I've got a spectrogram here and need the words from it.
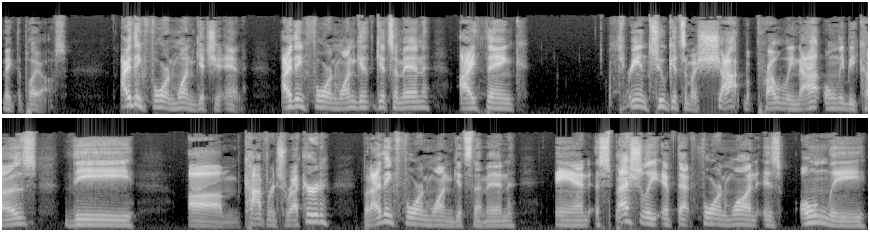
make the playoffs. I think 4 and 1 gets you in. I think four and one get, gets them in. I think three and two gets them a shot, but probably not, only because the um, conference record. But I think four and one gets them in. And especially if that four and one is only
